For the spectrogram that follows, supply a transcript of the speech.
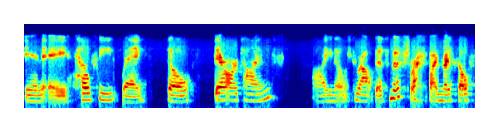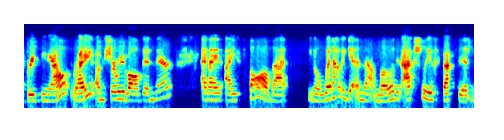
in a healthy way. So there are times, uh, you know, throughout business where I find myself freaking out, right? I'm sure we've all been there. And I, I saw that, you know, when I would get in that mode, it actually affected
